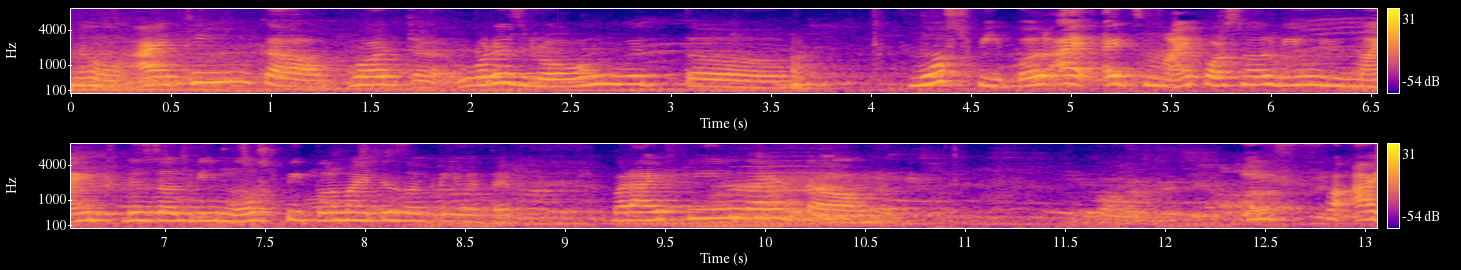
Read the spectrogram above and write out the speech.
No, I think uh, what uh, what is wrong with uh, most people. I it's my personal view. You might disagree. Most people might disagree with it, but I feel that um, if I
